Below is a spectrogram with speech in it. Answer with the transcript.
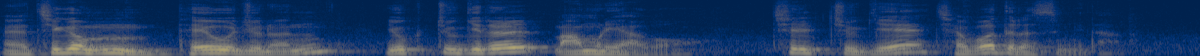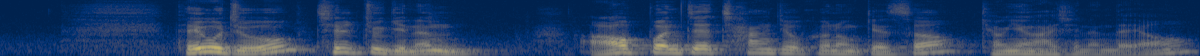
네, 지금 대우주는 6주기를 마무리하고 7주기에 접어들었습니다. 대우주 7주기는 아홉 번째 창조 근원께서 경영하시는데요.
